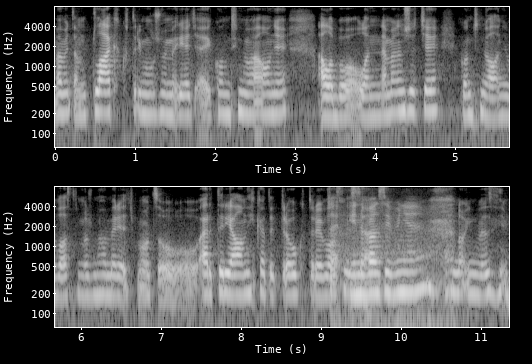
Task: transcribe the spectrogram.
máme tam tlak, ktorý môžeme meriať aj kontinuálne, alebo len na manžete. Kontinuálne vlastne môžeme ho meriať pomocou arteriálnych katetrov, ktoré To vlastne je invazivně. sa... Áno, invazívne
